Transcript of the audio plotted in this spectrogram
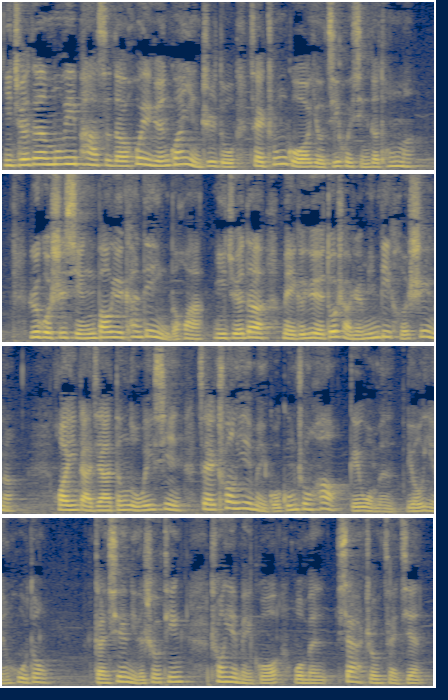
你觉得 Movie Pass 的会员观影制度在中国有机会行得通吗？如果实行包月看电影的话，你觉得每个月多少人民币合适呢？欢迎大家登录微信，在“创业美国”公众号给我们留言互动。感谢你的收听，《创业美国》，我们下周再见。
